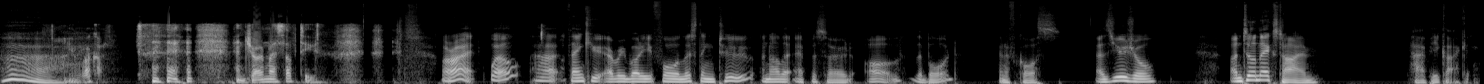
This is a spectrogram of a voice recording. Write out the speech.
You're welcome. Enjoyed myself too. All right. Well, uh, thank you everybody for listening to another episode of The Board. And of course, as usual, until next time, happy clacking.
